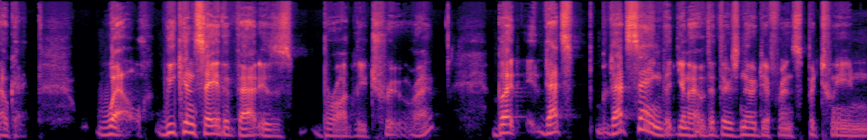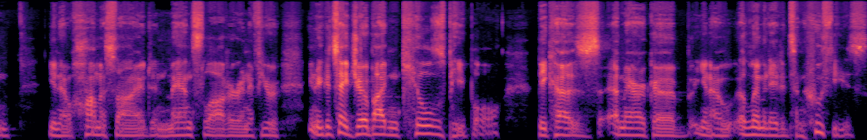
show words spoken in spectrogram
Okay. Well, we can say that that is broadly true, right? But that's that's saying that you know that there's no difference between you know homicide and manslaughter and if you're you know you could say Joe Biden kills people because America you know eliminated some Houthis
